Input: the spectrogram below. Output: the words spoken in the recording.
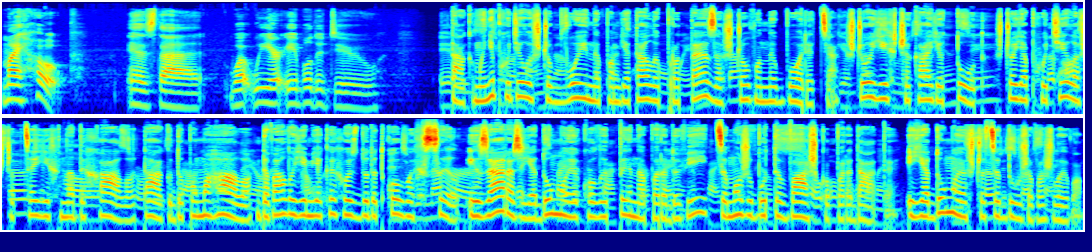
My hope is that what we are able to do Так, мені б хотілося, щоб воїни пам'ятали про те, за що вони борються, що їх чекає тут. Що я б хотіла, щоб це їх надихало, так допомагало, давало їм якихось додаткових сил. І зараз я думаю, коли ти на передовій, це може бути важко передати. І я думаю, що це дуже важливо.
